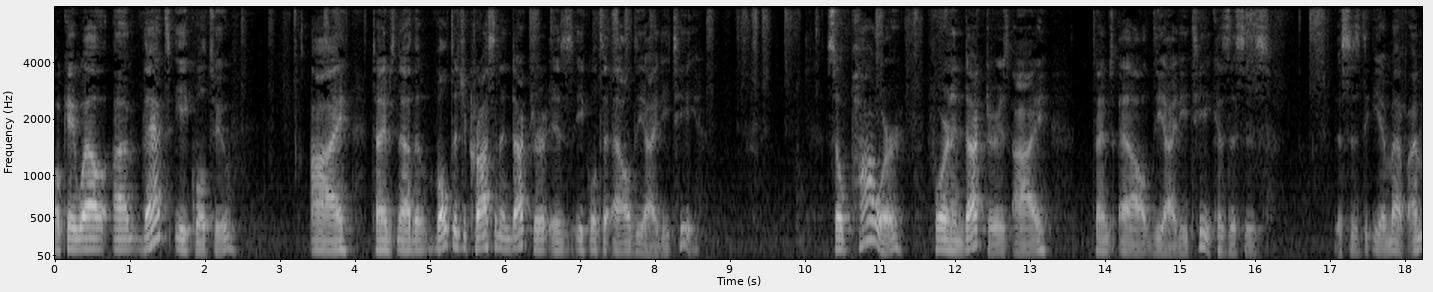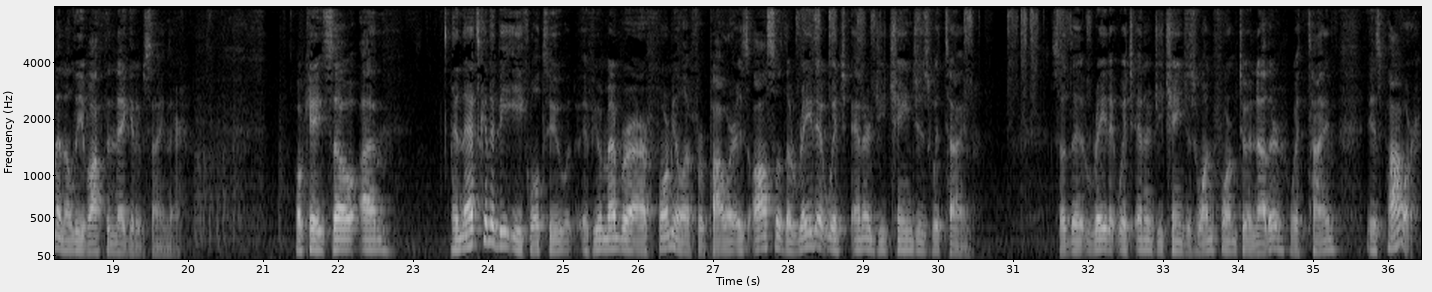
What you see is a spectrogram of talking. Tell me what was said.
Okay, well, um, that's equal to I times, now the voltage across an inductor is equal to L di dt. So power for an inductor is I times L di dt because this is this is the EMF. I'm going to leave off the negative sign there. Okay, so um, And that's going to be equal to, if you remember, our formula for power is also the rate at which energy changes with time. So the rate at which energy changes one form to another with time is power.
